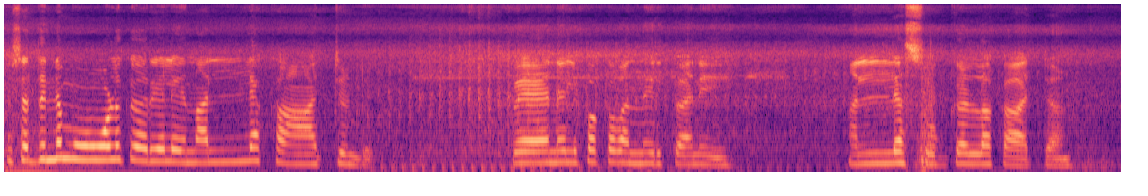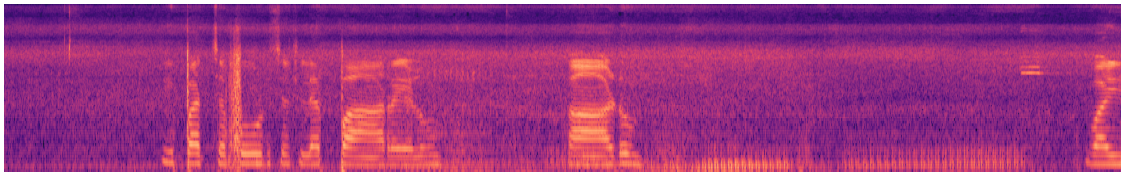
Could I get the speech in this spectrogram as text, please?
പക്ഷെ ഇതിന്റെ മുകളിൽ കയറിയാലേ നല്ല കാറ്റുണ്ട്. വേനലിക്കൊക്കെ വന്നിരിക്കാനേ നല്ല സുഖമുള്ള കാറ്റാണ്. ഈ പച്ചപ്പ് പിടിച്ചിട്ടുള്ള പാറകളും കാടും വഴി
